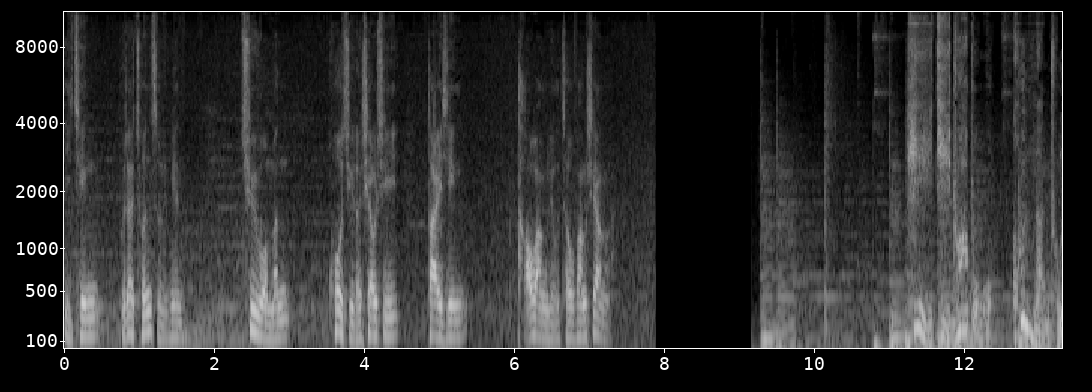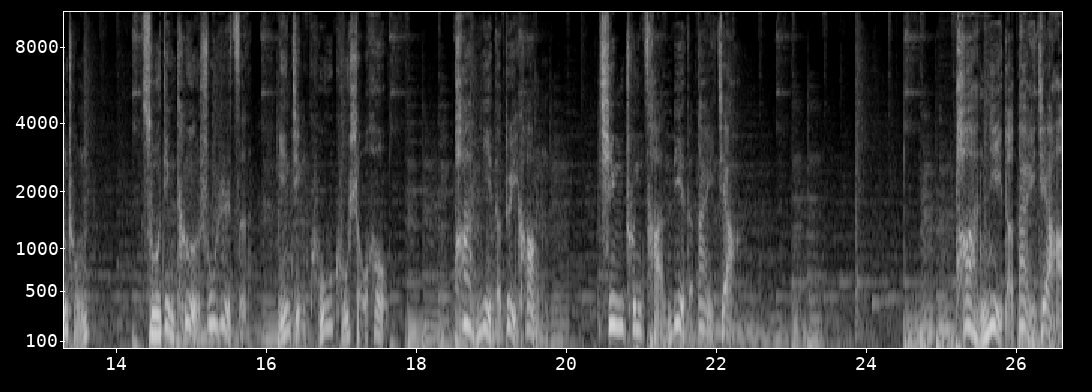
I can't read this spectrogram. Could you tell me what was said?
已经不在村子里面。据我们获取的消息，他已经逃往柳州方向了。异地抓捕。困难重重，锁定特殊日子，民警苦苦守候，叛逆的对抗，青春惨烈的代价，叛逆的代价。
